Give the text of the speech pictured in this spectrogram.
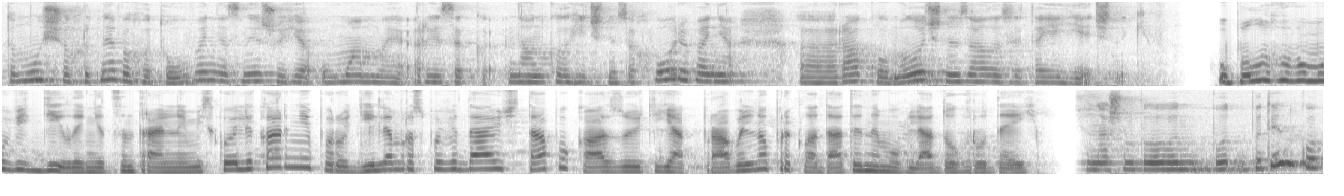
Тому що грудне вигодовування знижує у мами ризик на онкологічні захворювання, раку молочної залози та яєчників. У пологовому відділенні центральної міської лікарні породіллям розповідають та показують, як правильно прикладати немовля до грудей. У нашому будинку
